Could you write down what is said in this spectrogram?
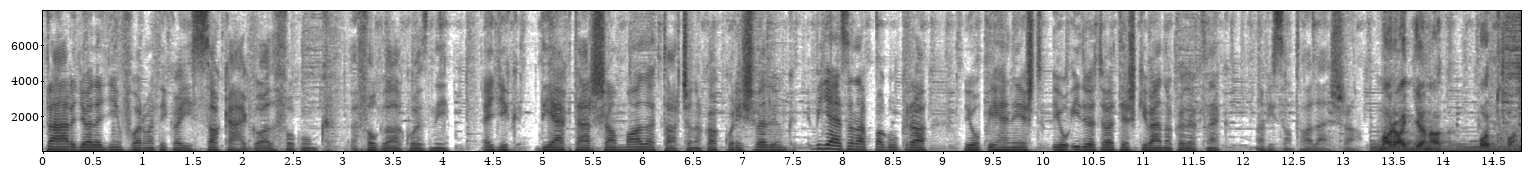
tárgyal, egy informatikai szakággal fogunk foglalkozni. Egyik diáktársammal, tartsanak akkor is velünk, vigyázzanak magukra, jó pihenést, jó időtöltést kívánok Önöknek, a viszont hallásra. Maradjanak otthon!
